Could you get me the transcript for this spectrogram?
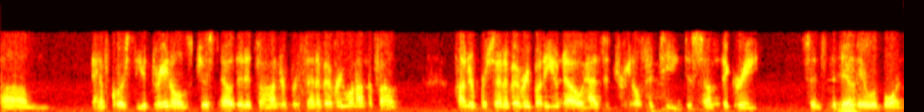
Um, and of course, the adrenals just know that it's 100% of everyone on the phone. 100% of everybody you know has adrenal fatigue to some degree since the day Yes. they were born.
